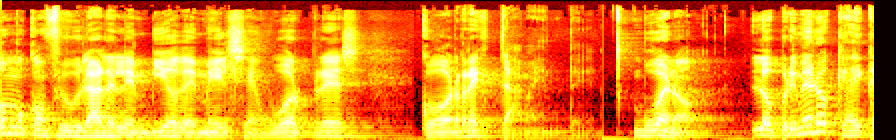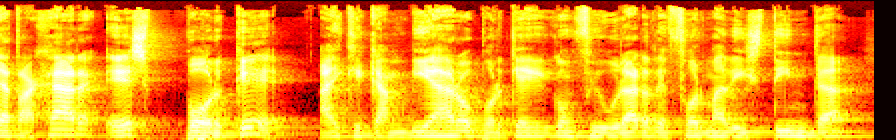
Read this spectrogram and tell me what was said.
cómo configurar el envío de mails en WordPress correctamente. Bueno, lo primero que hay que atajar es por qué hay que cambiar o por qué hay que configurar de forma distinta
